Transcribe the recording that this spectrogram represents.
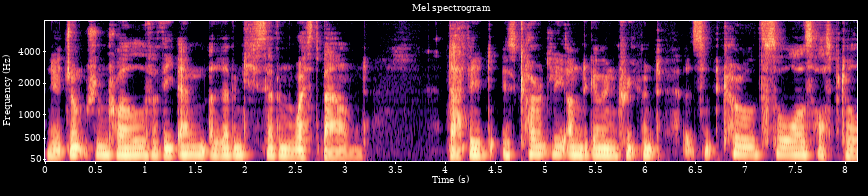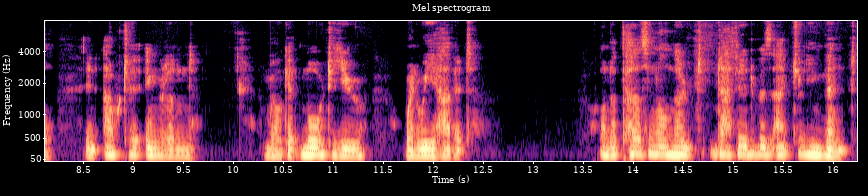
near junction 12 of the M117 westbound. David is currently undergoing treatment at St Coldsaws Hospital in Outer England, and we'll get more to you when we have it. On a personal note, David was actually meant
